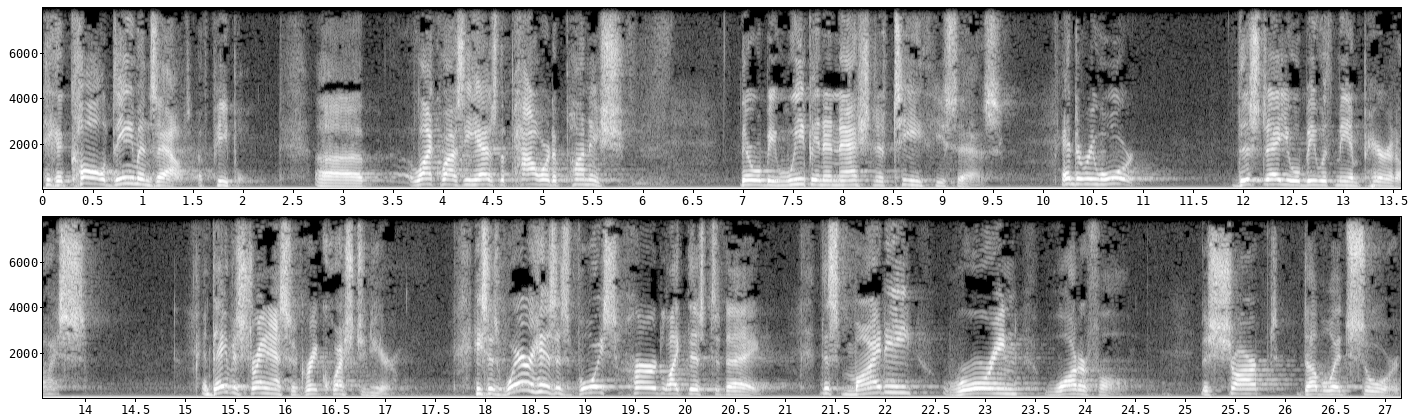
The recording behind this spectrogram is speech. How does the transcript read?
He could call demons out of people. Uh, likewise, he has the power to punish. There will be weeping and gnashing of teeth, he says, and to reward. This day you will be with me in paradise. And David Strain asks a great question here. He says, Where is his voice heard like this today? This mighty, roaring waterfall, the sharp, double edged sword.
